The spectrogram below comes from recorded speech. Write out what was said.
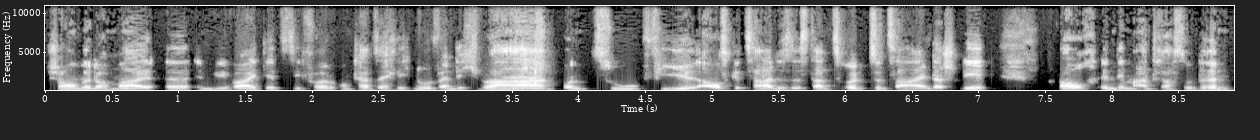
schauen wir doch mal, äh, inwieweit jetzt die Förderung tatsächlich notwendig war und zu viel ausgezahlt ist, es dann zurückzuzahlen. Da steht auch in dem Antrag so drin.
